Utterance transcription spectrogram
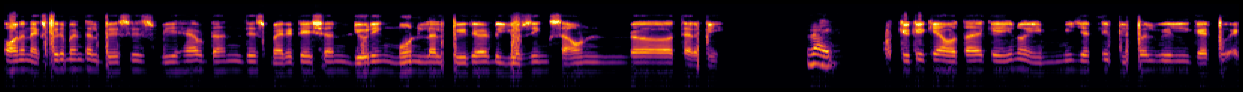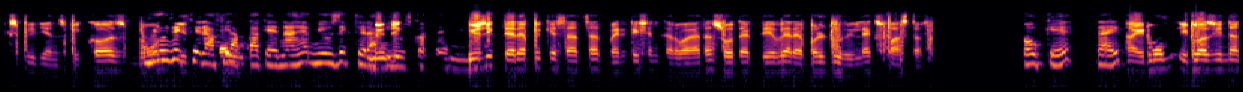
on an experimental basis, we have done this meditation during moon lull period using sound uh, therapy. Right. क्योंकि क्या होता है कि you know immediately people will get to experience because music therapy आपका कहना है म्यूज़िक थेरेपी यूज़ करते हैं म्यूज़िक थेरेपी के साथ साथ मेडिटेशन करवाया था so that they were able to relax faster okay right हाँ it was it was in a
